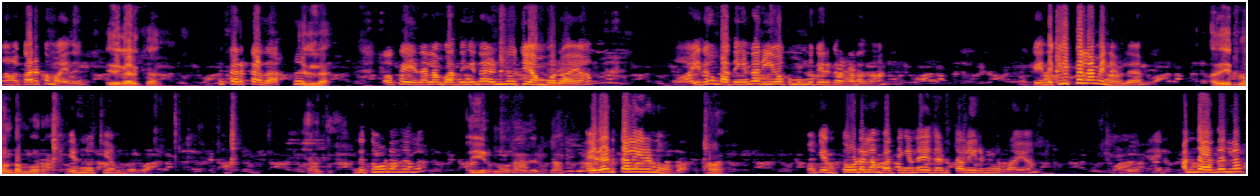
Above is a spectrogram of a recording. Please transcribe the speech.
ஆ கருக்குமா இது? இது கருக்கா. கருக்காதா? இல்ல. ஓகே இதெல்லாம் பாத்தீங்கன்னா எண்ணூத்தி ஐம்பது ரூபாயா? ஆ, இதுவும் பாத்தீங்கன்னா ரியோக்கு முன்னுக்கு இருக்கிற கடை தான். ஓகே இந்த கிளிப் எல்லாம் என்ன விலை? அது இருநூற்றம்பது ரூபா. இருநூத்தி ஐம்பது ரூபா. ஓகே இந்த தோடதெல்லாம் அது இருநூறுவா இது எடுத்தாலும் இருநூறு ரூபா. ஆ. ஓகே இந்த தோடெல்லாம் பாத்தீங்கன்னா எது எடுத்தாலும் இருநூறு ரூபாயா ஓகே அந்த அதெல்லாம்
